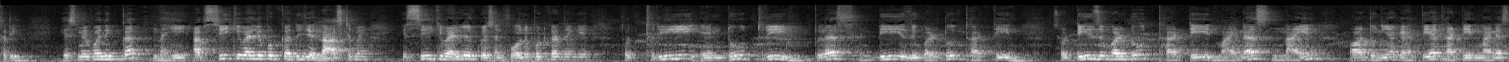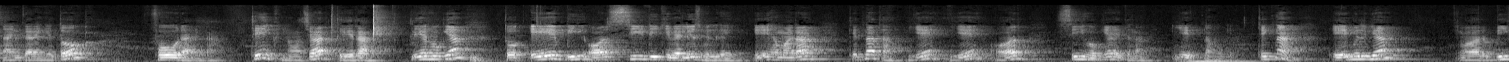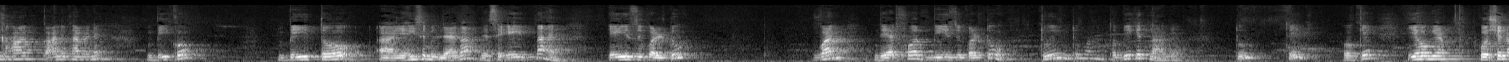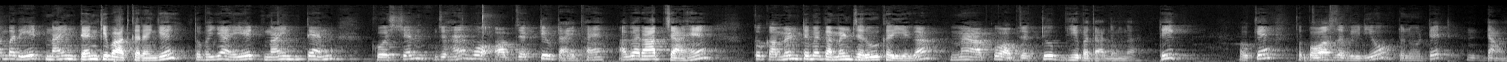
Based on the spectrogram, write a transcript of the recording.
Three इसमें कोई दिक्कत नहीं। अब सी की वैल्यू पुट कर दीजिए लास्ट में। इस सी की वैल्यू इक्वेशन फोर में पुट कर देंगे। तो three into three plus D is equal to thirteen so D is equal to thirteen minus nine और दुनिया कहती है थर्टीन माइनस नाइन करेंगे तो फोर आएगा। ठीक, नौ, चार, तेरह। क्लियर हो गया? तो ए बी और सी डी की वैल्यूज़ मिल गई। ए हमारा कितना था? ये ये और सी हो गया इतना। ये इतना हो गया। ठीक ना? ए मिल गया और बी कहाँ कहाँ लिखा मैंने? बी को बी तो यहीं से मिल जाएगा, जैसे ए इतना है। A is equal to one therefore B is equal to two into one तो बी कितना आ गया? टू ठीक ओके ये हो गया। Question number eight nine ten की बात करेंगे। तो भैया एट नाइन टेन क्वेश्चन जो है, वो ऑब्जेक्टिव टाइप है। अगर आप चाहें तो कमेंट में कमेंट ज़रूर करिएगा। मैं आपको ऑब्जेक्टिव भी बता दूँगा, ठीक ओके तो pause the video to note it down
